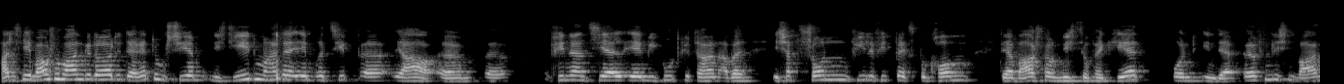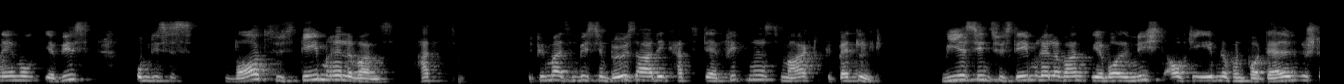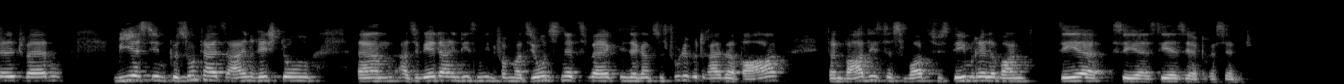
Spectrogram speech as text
hatte ich eben auch schon mal angedeutet, der Rettungsschirm, nicht jedem hat er im Prinzip äh, ja, ähm, äh, finanziell irgendwie gut getan, aber ich habe schon viele Feedbacks bekommen, der war schon nicht so verkehrt. Und in der öffentlichen Wahrnehmung, ihr wisst, um dieses Wort Systemrelevanz hat, ich bin mal jetzt ein bisschen bösartig, hat der Fitnessmarkt gebettelt. Wir sind systemrelevant, wir wollen nicht auf die Ebene von Bordellen gestellt werden. Wir sind Gesundheitseinrichtungen, ähm, also wer da in diesem Informationsnetzwerk dieser ganzen Studiebetreiber war, dann war dieses Wort systemrelevant sehr, sehr, sehr, sehr präsent.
